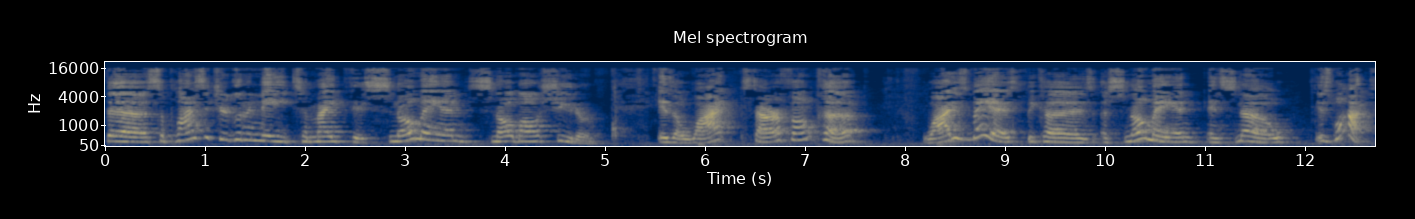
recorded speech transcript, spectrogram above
the supplies that you're going to need to make this snowman snowball shooter is a white styrofoam cup. White is best because a snowman and snow is white.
